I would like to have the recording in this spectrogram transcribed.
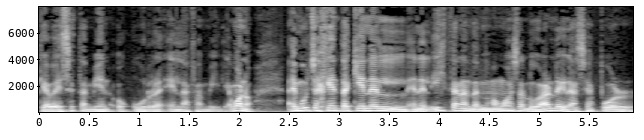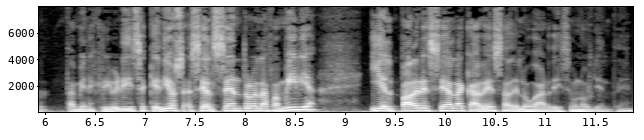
que a veces también ocurre en la familia. Bueno, hay mucha gente aquí en el, en el Instagram, también vamos a saludarle, gracias por también escribir, y dice que Dios sea el centro de la familia y el padre sea la cabeza del hogar, dice un oyente. ¿eh?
